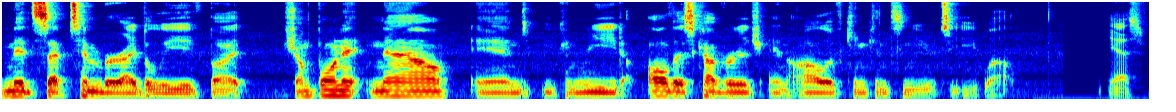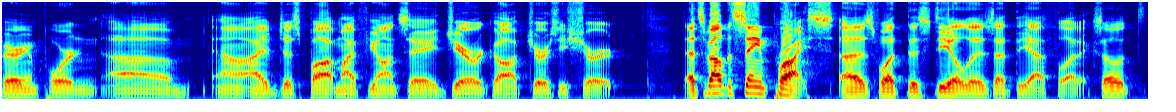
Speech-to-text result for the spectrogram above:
mid September, I believe. But jump on it now, and you can read all this coverage, and Olive can continue to eat well. Yes, very important. Um, uh, I just bought my fiance Jared Goff jersey shirt. That's about the same price as what this deal is at the Athletic. So it's,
